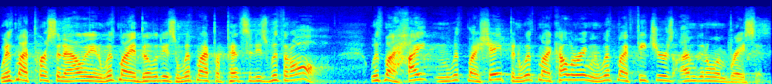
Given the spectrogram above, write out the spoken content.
with my personality and with my abilities and with my propensities, with it all. With my height and with my shape and with my coloring and with my features, I'm going to embrace it.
